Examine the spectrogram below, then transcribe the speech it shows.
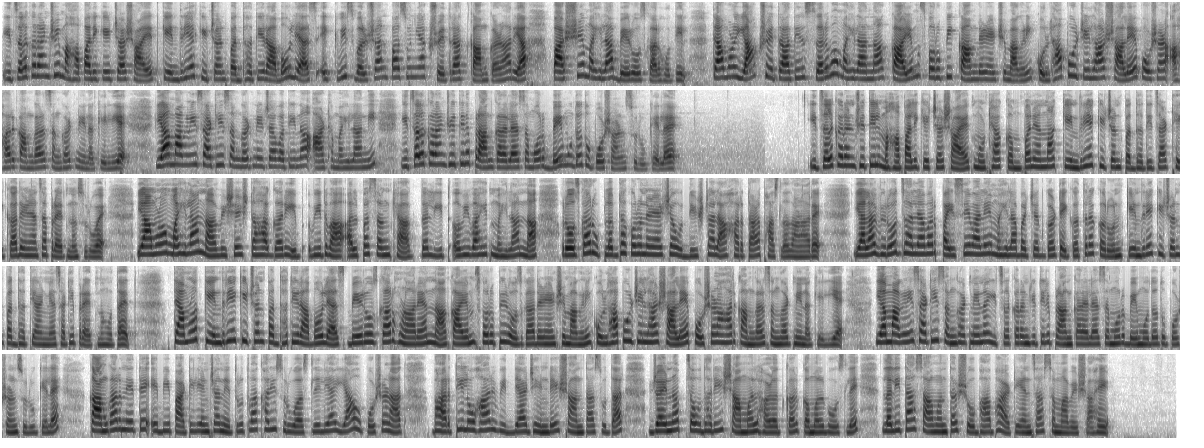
इचलकरंजी महापालिकेच्या शाळेत केंद्रीय किचन पद्धती राबवल्यास एकवीस वर्षांपासून या क्षेत्रात काम करणाऱ्या पाचशे महिला बेरोजगार होतील. त्यामुळे या क्षेत्रातील सर्व महिलांना कायमस्वरूपी काम देण्याची मागणी कोल्हापूर जिल्हा शालेय पोषण आहार कामगार संघटनेनं केली आहे. या मागणीसाठी संघटनेच्या वतीनं आठ महिलांनी इचलकरंजीतील प्रांत कार्यालयासमोर बेमुदत उपोषण सुरू केलं आहे इचलकरंजीतील महापालिकेच्या शाळेत मोठ्या कंपन्यांना केंद्रीय किचन पद्धतीचा ठेका देण्याचा प्रयत्न सुरू आहे. यामुळं महिलांना विशेषतः गरीब विधवा अल्पसंख्याक दलित अविवाहित महिलांना रोजगार उपलब्ध करून देण्याच्या उद्दिष्टाला हरताळ फासला जाणार आहे. याला विरोध झाल्यावर पैसेवाले महिला बचत गट एकत्र करून केंद्रीय किचन पद्धती आणण्यासाठी प्रयत्न होत आहेत. त्यामुळं केंद्रीय किचन पद्धती राबवल्यास बेरोजगार होणाऱ्यांना कायमस्वरूपी रोजगार देण्याची मागणी कोल्हापूर जिल्हा शालेय पोषण आहार कामगार संघटनेनं केली आहे. आहे. या मागणीसाठी संघटनेनं इचलकरंजीतील प्रांत कार्यालयासमोर बेमुदत उपोषण सुरू केलंय. कामगार नेते ए बी पाटील यांच्या नेतृत्वाखाली सुरू असलेल्या या उपोषणात भारती लोहार विद्या झेंडे शांता सुतार जैनब चौधरी श्यामल हळदकर कमल भोसले ललिता सावंत शोभा भाट यांचा समावेश आहे.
